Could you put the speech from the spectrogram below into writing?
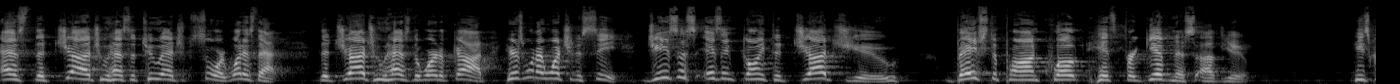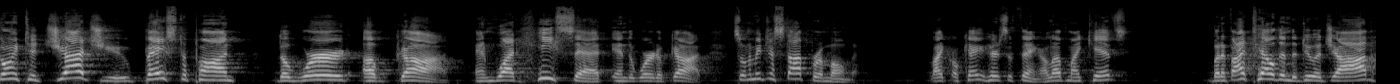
as the judge who has the two-edged sword. What is that? The judge who has the word of God. Here's what I want you to see. Jesus isn't going to judge you based upon, quote, his forgiveness of you. He's going to judge you based upon the word of God and what he said in the Word of God. So let me just stop for a moment. Like, okay, here's the thing. I love my kids, but if I tell them to do a job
